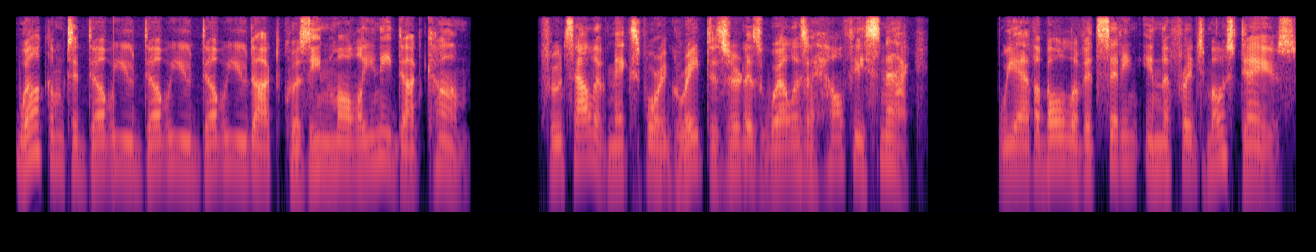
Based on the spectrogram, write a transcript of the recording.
Welcome to www.cuisinemaline.com. Fruit salad makes for a great dessert as well as a healthy snack. We have a bowl of it sitting in the fridge most days.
